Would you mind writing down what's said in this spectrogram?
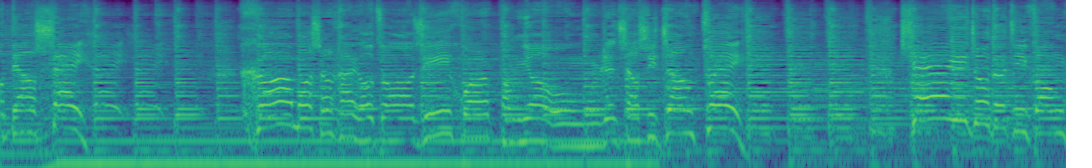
忘掉谁，和陌生海鸥做一会儿朋友，人潮汐涨退，全宇宙的季风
